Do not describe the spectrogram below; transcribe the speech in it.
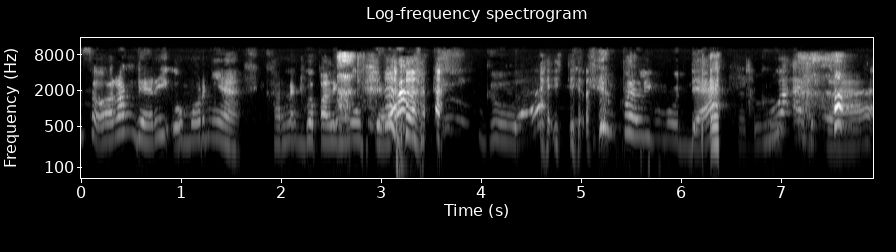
seseorang dari umurnya. Karena gue paling muda. gue yang paling muda. Gue adalah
